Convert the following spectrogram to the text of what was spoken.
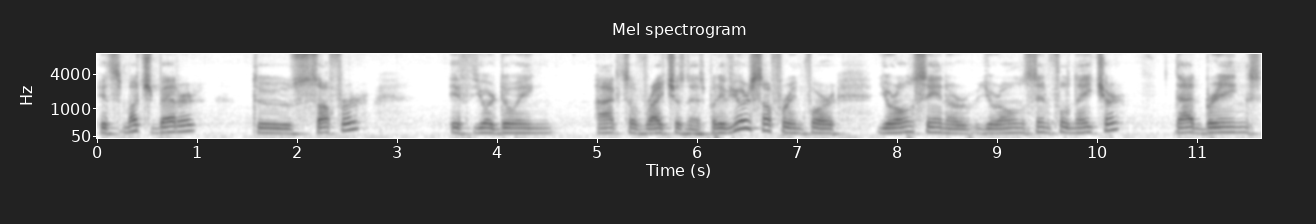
It's much better to suffer if you're doing acts of righteousness. But if you're suffering for your own sin or your own sinful nature, that brings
